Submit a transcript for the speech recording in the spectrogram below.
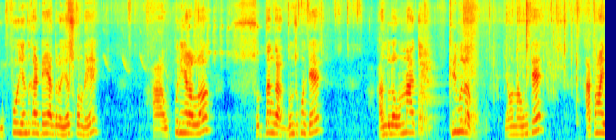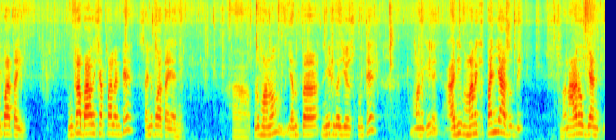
ఉప్పు ఎందుకంటే అందులో వేసుకుంది. ఆ ఉప్పు నీళ్ళల్లో శుద్ధంగా గుంజుకుంటే అందులో ఉన్న క్రిములు ఏమన్నా ఉంటే అర్థమైపోతాయి. ఇంకా బాగా చెప్పాలంటే చనిపోతాయి అని. అప్పుడు మనం ఎంత నీట్గా చేసుకుంటే మనకి అది మనకి పని చేస్తుంది. మన ఆరోగ్యానికి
